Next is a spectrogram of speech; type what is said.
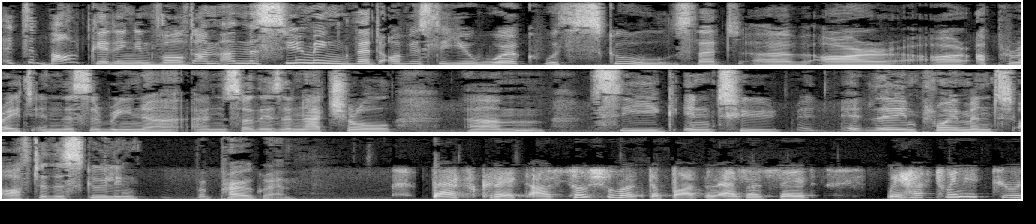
it's about getting involved. I'm, I'm assuming that obviously you work with schools that uh, are are operate in this arena, and so there's a natural um, seek into uh, the employment after the schooling program. That's correct. Our social work department, as I said, we have 22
